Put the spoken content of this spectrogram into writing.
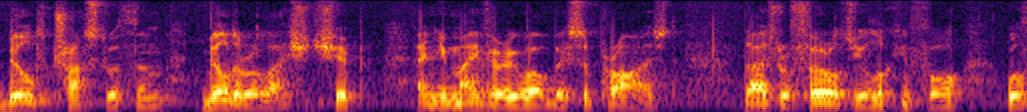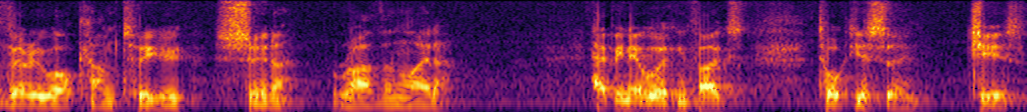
build trust with them, build a relationship, and you may very well be surprised. Those referrals you're looking for will very well come to you sooner rather than later. Happy networking folks. Talk to you soon. Cheers.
